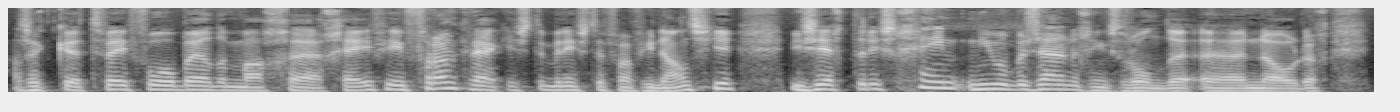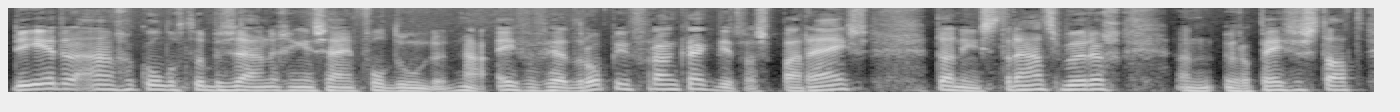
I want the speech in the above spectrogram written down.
Als ik eh, twee voorbeelden mag geven. In Frankrijk is de minister van Financiën. Die zegt er is geen nieuwe bezuinigingsronde nodig. De eerder aangekondigde bezuinigingen zijn voldoende. Nou, even verderop in Frankrijk. Dit was Parijs. Dan in Straatsburg een Europese stad.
